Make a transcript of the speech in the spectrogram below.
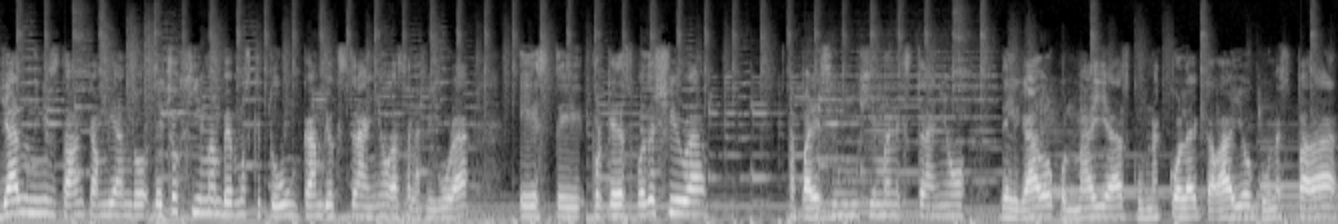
ya los niños estaban cambiando. De hecho, He-Man vemos que tuvo un cambio extraño hasta la figura, este, porque después de She-Ra aparece un He-Man extraño, delgado, con mallas, con una cola de caballo, con una espada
